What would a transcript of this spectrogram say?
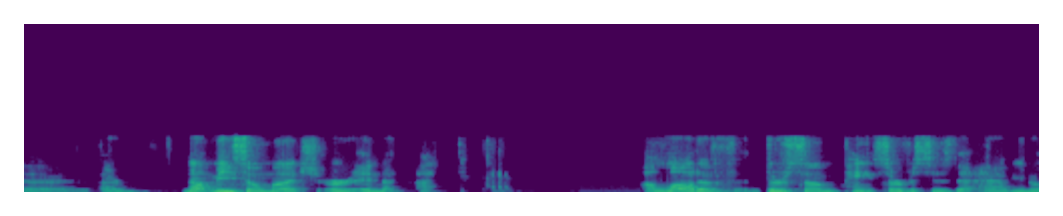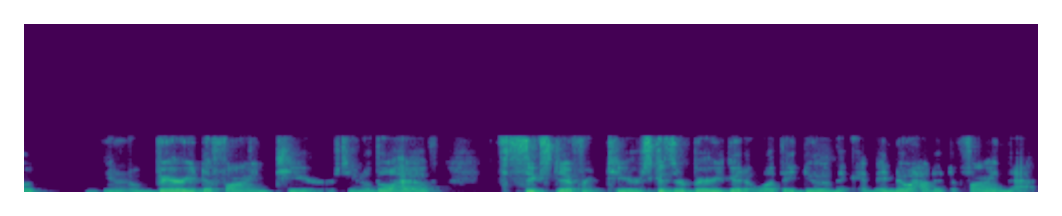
uh, are not me so much, or in uh, a lot of there's some paint services that have you know you know very defined tiers you know they'll have six different tiers because they're very good at what they do and they, and they know how to define that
